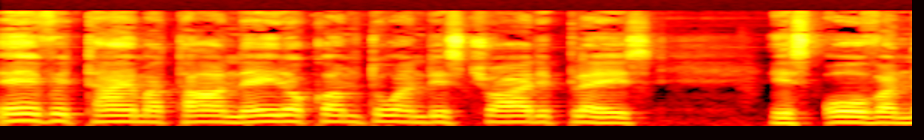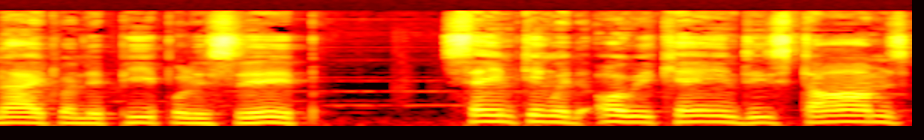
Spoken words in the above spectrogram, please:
Every time a tornado come to and destroy the place, it's overnight when the people sleep. Same thing with hurricanes, these storms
